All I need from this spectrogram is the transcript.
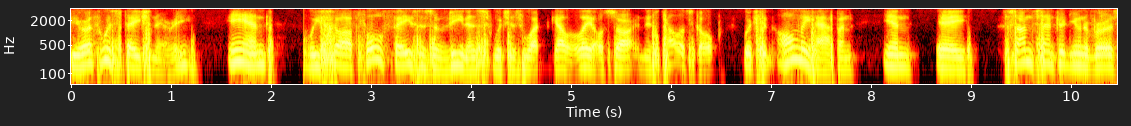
the Earth was stationary and we saw full phases of Venus, which is what Galileo saw in his telescope, which can only happen in a sun centered universe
